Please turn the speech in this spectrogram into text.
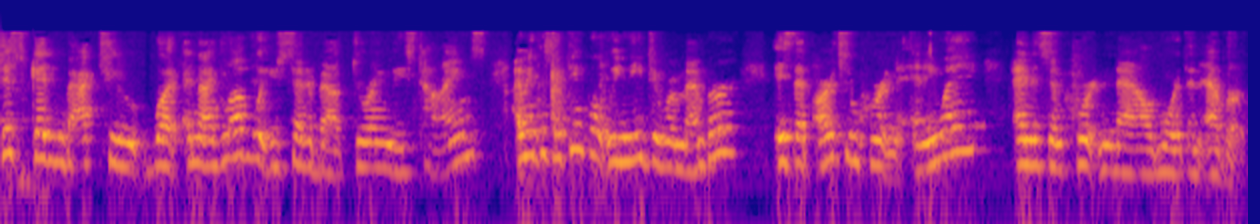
just getting back to what, and I love what you said about during these times. I mean, because I think what we need to remember is that art's important anyway, and it's important now more than ever.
